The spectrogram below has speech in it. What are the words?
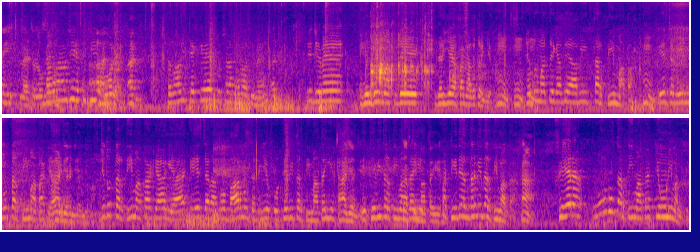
ਤੇ ਲੈਟਰ ਲਓ। ਸਤਨਾਮ ਜੀ ਇੱਕ ਚੀਜ਼ ਹੋਰ ਹੈ ਹਾਂਜੀ। ਸਤਨਾਮ ਜੀ ਇੱਕ ਇਹ ਪੁੱਛਣਾ ਚਾਹੁੰਦਾ ਸੀ ਮੈਂ ਹਾਂਜੀ। ਕਿ ਜਿਵੇਂ ਹਿੰਦੂ ਮਤ ਦੇ ਜਰੀਏ ਆਪਾਂ ਗੱਲ ਕਰੀਏ ਹਿੰਦੂ ਮਤ ਤੇ ਕਹਿੰਦੇ ਆ ਵੀ ਧਰਤੀ ਮਾਤਾ। ਇਸ ਜ਼ਮੀਨ ਨੂੰ ਧਰਤੀ ਮਾਤਾ ਕਿਹਾ ਹਾਂਜੀ ਹਾਂਜੀ ਹਾਂਜੀ। ਜਦੋਂ ਧਰਤੀ ਮਾਤਾ ਕਿਹਾ ਗਿਆ ਇਸ ਜਗ੍ਹਾ ਤੋਂ ਬਾਹਰ ਨੂੰ ਚੱਲੀਏ ਉੱਥੇ ਵੀ ਧਰਤੀ ਮਾਤਾ ਹੀ ਹੈ। ਹਾਂਜੀ ਹਾਂਜੀ। ਇੱਥੇ ਵੀ ਧਰਤੀ ਮਾਤਾ ਹੈ ਹੈ। ਭੱਠੀ ਦੇ ਅੰਦਰ ਵੀ ਧਰਤੀ ਮਾਤਾ। ਹਾਂ। ਫਿਰ ਉਹਨੂੰ ਧਰਤੀ ਮਾਤਾ ਕਿਉਂ ਨਹੀਂ ਮੰਨਦੇ?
